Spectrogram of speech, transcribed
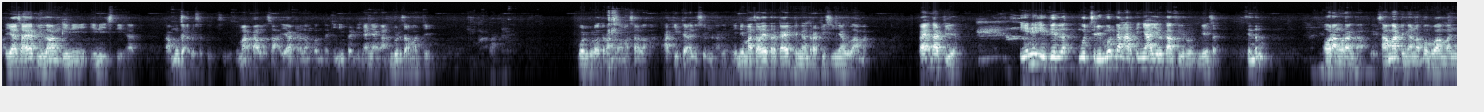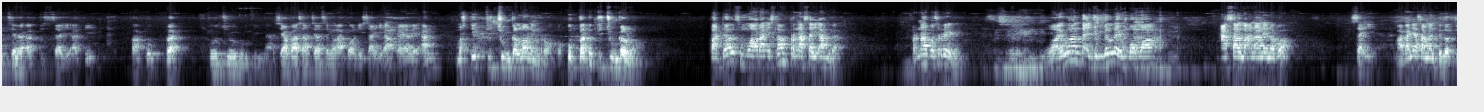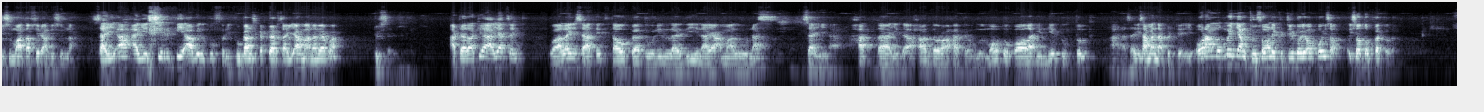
Ya saya bilang ini ini istihad. Kamu tidak harus setuju. Cuma kalau saya dalam konteks ini bandingannya nganggur sama di pun kalau terang masalah akidah ya. Ini masalahnya terkait dengan tradisinya ulama. Kayak tadi ya. Ini idil mujrimun kan artinya ayil kafirun. Ya, sinten? Orang-orang kafir. Sama dengan apa? Wa man jaa bisayiati fakubbat wujuhum binar. Siapa saja yang nglakoni sayi'ah keelean mesti dijungkelno ning neraka. Kubat itu dijungkelno. Padahal semua orang Islam pernah sayi'ah enggak? Pernah apa sering? Wah, itu antek ya, umpama asal maknanya apa? Sayi'ah. Makanya sama delok di semua tafsir ahli sunnah. Sayi'ah ayat syirki awil kufri. Bukan sekedar sayi'ah maknanya apa? Dosa. Ada lagi ayat yang walai satit taubatu lilladzina ya'malunas sayi'ah hatta idha hadara ahadahumul mautu qala inni tubtul Nah, saya sama tak bedai. Orang mukmin yang dosane gede kaya apa iso iso tobat?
